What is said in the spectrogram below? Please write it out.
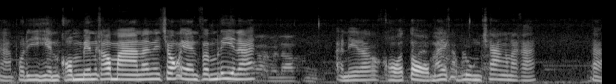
นะพอดีเห็นคอมเมนต์เข้ามานะในช่องแอนแฟมิลี่นะ อันนี้เราก็ขอตอบให้กับลุงช่างนะคะจ้ะ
